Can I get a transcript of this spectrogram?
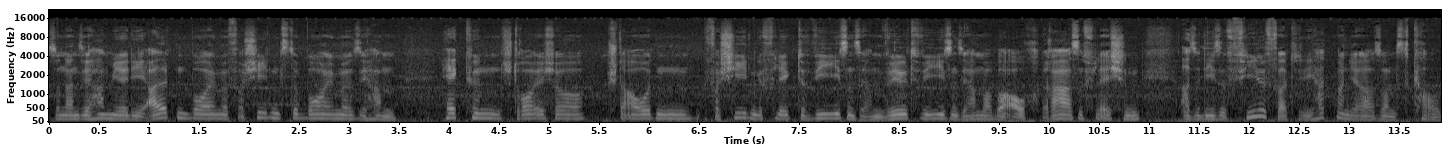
sondern sie haben hier die alten Bäume, verschiedenste Bäume, sie haben Hecken, Sträucher, Stauden, verschieden gepflegte Wiesen, sie haben Wildwiesen, sie haben aber auch Rasenflächen. Also diese Vielfalt, die hat man ja sonst kaum.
